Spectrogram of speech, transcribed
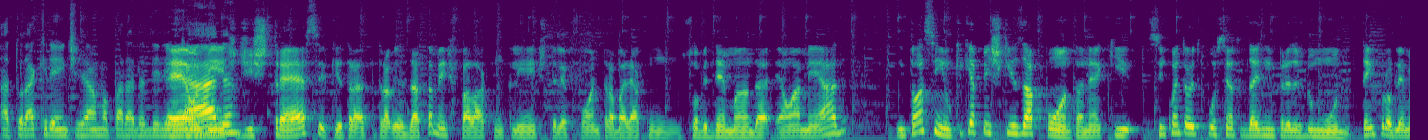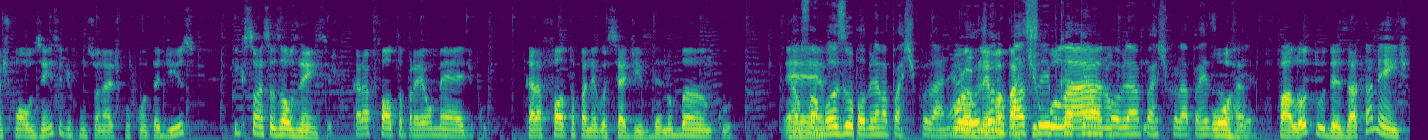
aturar cliente já é uma parada É um delicada. ambiente de estresse, que exatamente falar com cliente, telefone, trabalhar com sob demanda é uma merda. Então, assim, o que, a pesquisa aponta, né? Que 58% das empresas do mundo têm problemas com ausência de funcionários por conta disso. O que, são essas ausências? O cara falta para ir ao médico, o cara falta para negociar dívida no banco. É, o famoso problema particular, né? Ah, Problema Hoje eu não posso ir porque eu particular, tenho um problema particular pra resolver. Porra, falou tudo, exatamente.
